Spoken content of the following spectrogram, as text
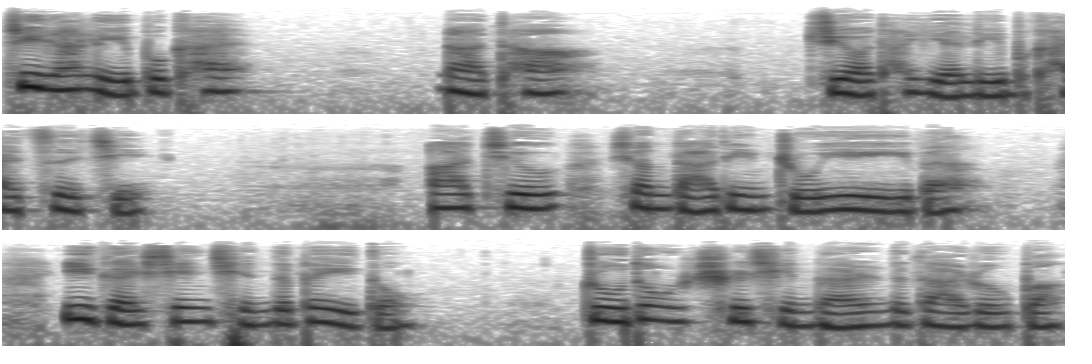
既然离不开，那他就要他也离不开自己。阿秋像打定主意一般，一改先前的被动。主动吃起男人的大肉棒，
